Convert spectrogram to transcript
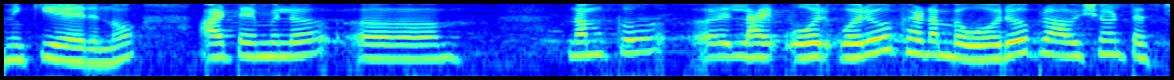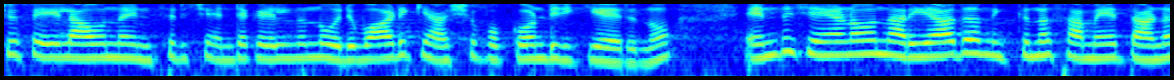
നിൽക്കുകയായിരുന്നു. ആ ടൈമിൽ നമുക്ക് ഓരോ കടമ്പ ഓരോ പ്രാവശ്യവും ടെസ്റ്റ് ഫെയിൽ ആവുന്നതനുസരിച്ച് എന്റെ കയ്യിൽ നിന്ന് ഒരുപാട് ക്യാഷ് പൊക്കോണ്ടിരിക്കുകയായിരുന്നു. എന്ത് ചെയ്യണമെന്നറിയാതെ നിൽക്കുന്ന സമയത്താണ്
